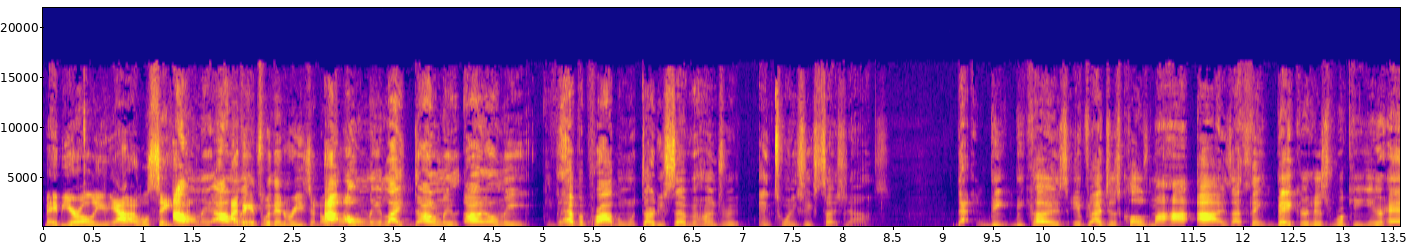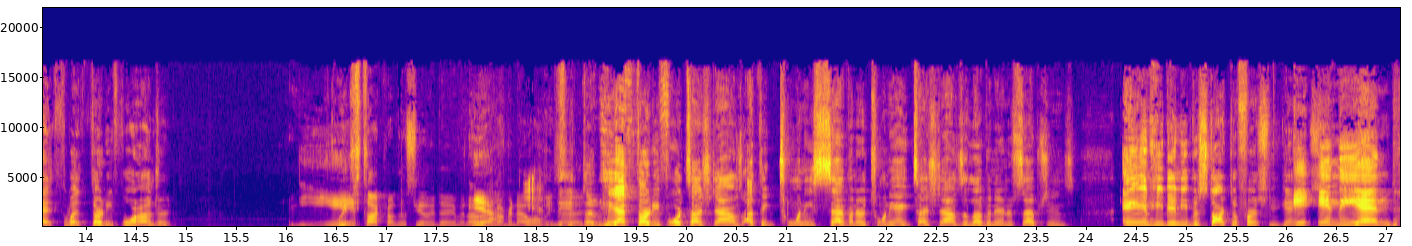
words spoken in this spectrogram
maybe early. I don't know. We'll see. I only- I only- think it's within reason. I only like I only I only have a problem with 3,700 and 26 touchdowns. That be, because if I just close my hi- eyes, I think Baker his rookie year had what 3,400. We just talked about this the other day, but I don't Yeah. remember now what we said. He had 34 touchdowns, I think 27 or 28 touchdowns, 11 interceptions, and he didn't even start the first few games. in, in the end,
